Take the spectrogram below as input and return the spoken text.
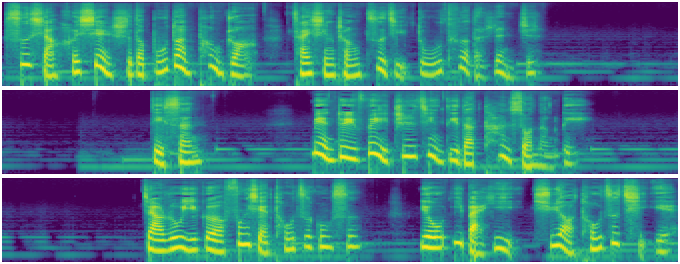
思想和现实的不断碰撞，才形成自己独特的认知。第三。面对未知境地的探索能力。假如一个风险投资公司有一百亿需要投资企业，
